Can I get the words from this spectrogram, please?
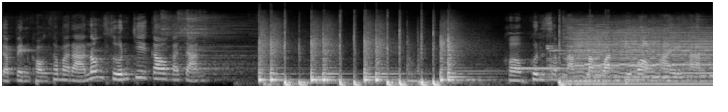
ก็เป็นของธรรมดาลงศูนย์ที่เก้ากระจันขอบคุณสำหรับรางวัลที่บอกให้ค่ะ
